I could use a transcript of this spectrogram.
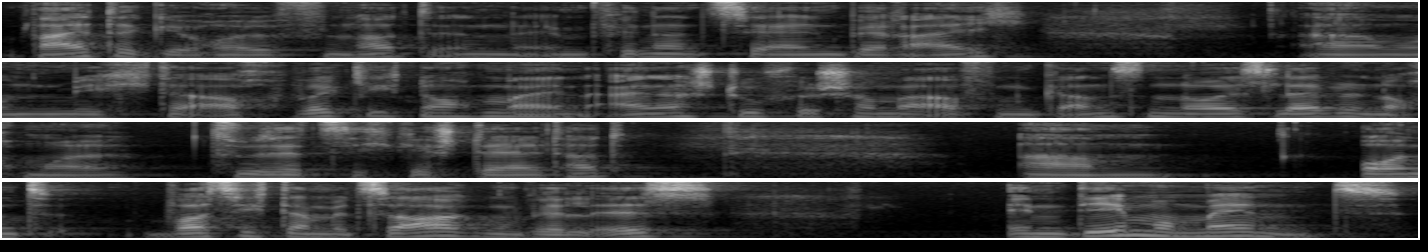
weitergeholfen hat in, im finanziellen Bereich ähm, und mich da auch wirklich nochmal in einer Stufe schon mal auf ein ganz neues Level nochmal zusätzlich gestellt hat. Ähm, und was ich damit sagen will, ist, in dem Moment,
